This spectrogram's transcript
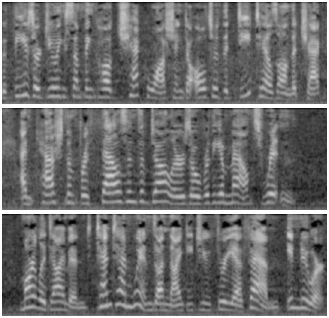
The thieves are doing something called check washing to alter the details on the check and cash them for thousands of dollars over the amounts written. Marla Diamond, 1010 wins on 92.3 FM in Newark.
